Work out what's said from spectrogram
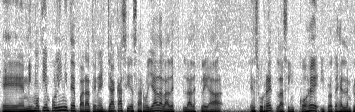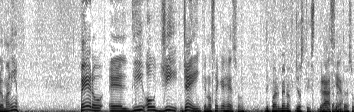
Eh, mismo tiempo límite para tener ya casi desarrollada la, des- la desplegada en su red, la 5G y proteger la empleomanía. Pero el DOJ, que no sé qué es eso, Department of Justice. Gracias. Departamento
